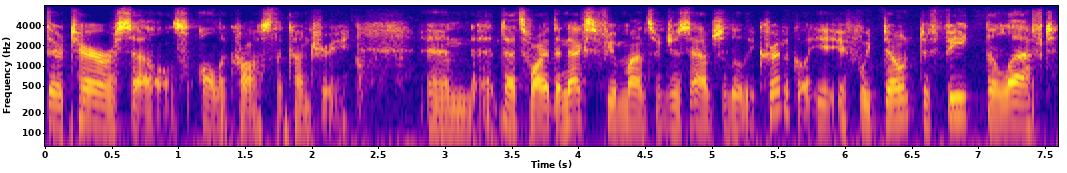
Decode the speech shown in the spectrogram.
their terror cells all across the country. And uh, that's why the next few months are just absolutely critical. If we don't defeat the left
